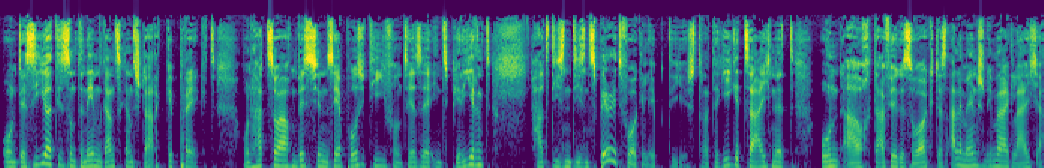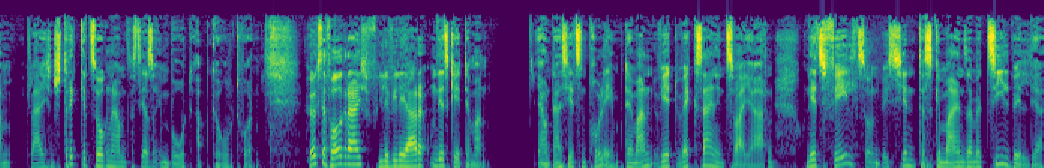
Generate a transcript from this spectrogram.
Und der CEO hat dieses Unternehmen ganz, ganz stark geprägt und hat so auch ein bisschen sehr positiv und sehr, sehr inspirierend halt diesen, diesen Spirit vorgelebt, die Strategie gezeichnet und auch dafür gesorgt, dass alle Menschen immer gleich am gleichen Strick gezogen haben, dass die also im Boot abgeholt wurden. Höchst erfolgreich, viele, viele Jahre und jetzt geht der Mann. Ja, und da ist jetzt ein Problem. Der Mann wird weg sein in zwei Jahren und jetzt fehlt so ein bisschen das gemeinsame Zielbild, ja.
